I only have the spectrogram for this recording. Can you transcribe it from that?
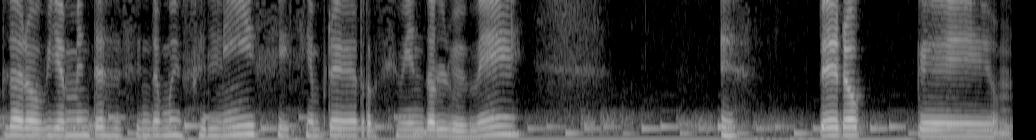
claro, obviamente se siente muy feliz y siempre recibiendo al bebé. Espero que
